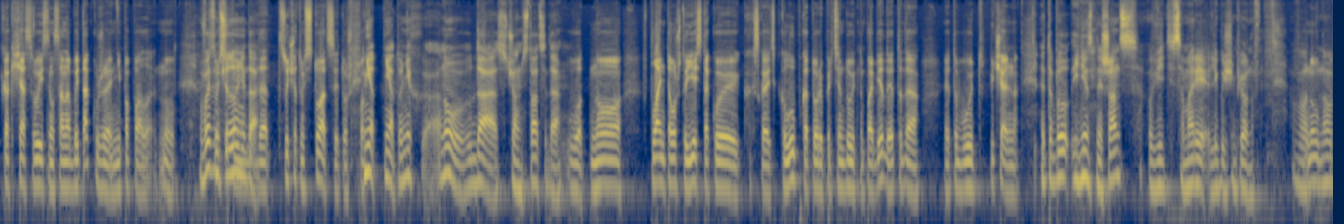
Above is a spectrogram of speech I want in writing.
как сейчас выяснилось, она бы и так уже не попала. Ну, в этом учетом, сезоне, да. да. С учетом ситуации тоже. Нет, нет, у них, э, ну, да, с учетом ситуации, да. Вот, но в плане того, что есть такой, как сказать, клуб, который претендует на победу, это да, это будет печально. Это был единственный шанс увидеть в Самаре Лигу чемпионов. Вот, ну, но...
